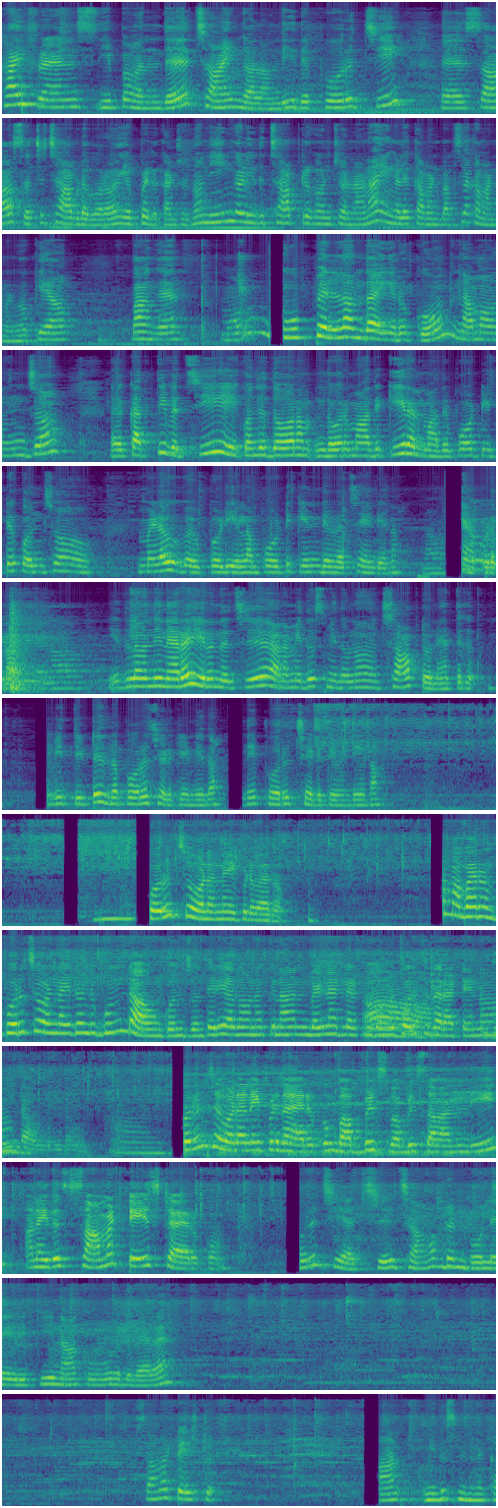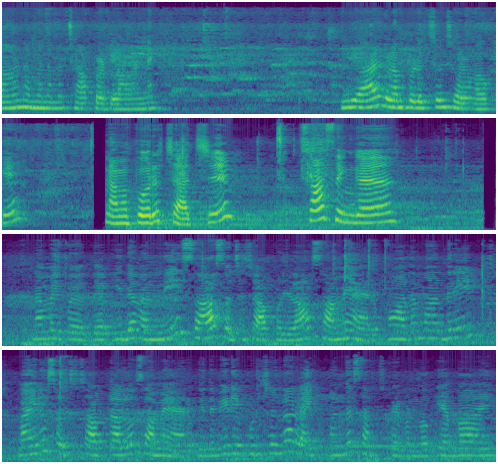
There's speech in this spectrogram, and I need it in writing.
Hi friends இப்போ வந்து சாயங்காலம் வந்து இதை பொறிச்சு சாஸ் வச்சு சாப்பிட போகிறோம் எப்படி இருக்கான்னு சொல்லுவோம் நீங்கள் இது சாப்பிட்ருக்கோன்னு சொன்னா எங்களுக்கு கமெண்ட் பாக்ஸில் கமெண்ட் பண்ணுங்க ஓகேயா வாங்க. உப்பு எல்லாம் தான் இருக்கும். நம்ம கொஞ்சம் கத்தி வச்சு கொஞ்சம் தூரம் இந்த ஒரு மாதிரி கீரல் மாதிரி போட்டுட்டு கொஞ்சம் மிளகு பொடி எல்லாம் போட்டு கிண்டி வச்ச வேண்டியதான் அப்படிதான்? இதில் வந்து நிறைய இருந்துச்சு. ஆனால் மிதுஸ் மிதுனும் சாப்பிட்டோம் நேற்றுக்கு வித்திட்டு இதுல பொரிச்சு எடுக்க வேண்டியதான் இதே பொரிச்சு எடுக்க வேண்டியதான் பொரிச்ச உடனே இப்படி வரும். ஆமா வரும். பொரிச்ச உடனே இது வந்து குண்டாகும் கொஞ்சம். தெரியாத உனக்கு? நான் வெளிநாட்டுல இருக்கிறது உங்களுக்கு பொரிச்சு தராட்டேன்னா. பொரிஞ்ச உடனே இப்படிதான் இருக்கும். பபிள்ஸ் பபிள்ஸ் தான் வந்து. ஆனா இது செம டேஸ்டா இருக்கும். பொரிச்சியாச்சு. சாப்பிடன் போல இருக்கு. நாக்கு ஊறுது வேற. செம டேஸ்ட் மிதுஸ் மிதுனை நம்ம நம்ம சாப்பிடலாம் உடனே யாருக்கெல்லாம் பிடிச்சுன்னு சொல்லுங்க ஓகே நம்ம பொரிச்சாச்சு. சாஸ் எங்க? நம்ம இப்போ இதை வந்து சாஸ் வச்சு சாப்பிடலாம். செமையா இருக்கும். அதே மாதிரி மைனஸ் வச்சு சாப்பிட்டாலும் செமையா இருக்கும். இந்த வீடியோ பிடிச்சிருந்தா லைக் பண்ணுங்க சப்ஸ்கிரைப் பண்ணுங்க ஓகே பாய்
